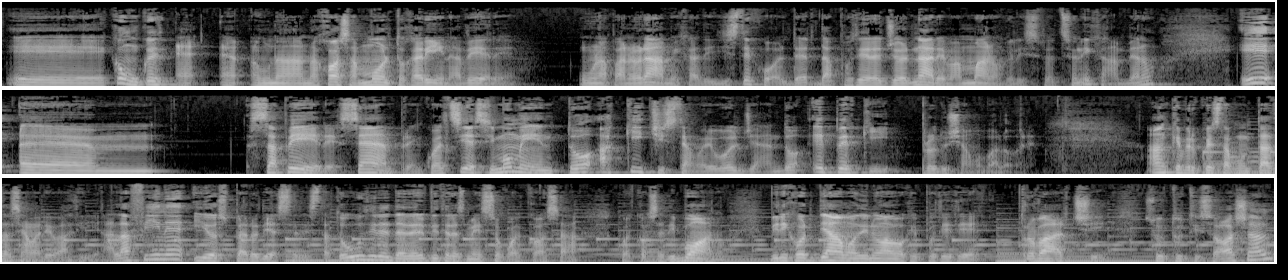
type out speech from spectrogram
E comunque è, una, una cosa molto carina avere una panoramica degli stakeholder da poter aggiornare man mano che le situazioni cambiano e ehm, sapere sempre in qualsiasi momento a chi ci stiamo rivolgendo e per chi produciamo valore. Anche per questa puntata siamo arrivati alla fine, io spero di essere stato utile e di avervi trasmesso qualcosa, qualcosa di buono. Vi ricordiamo di nuovo che potete trovarci su tutti i social.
